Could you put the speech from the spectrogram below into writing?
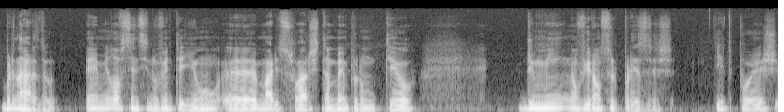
Bernardo, em 1991, uh, eh, Mário Soares também prometeu de mim não viram surpresas. E depois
